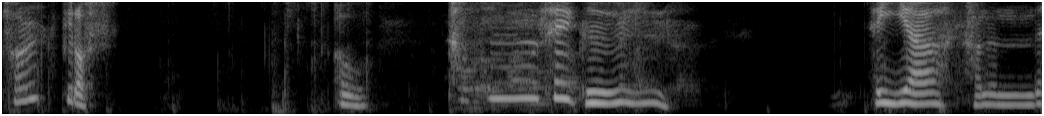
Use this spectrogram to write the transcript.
절? 필요 없어. 어우 탐색을. 해야 하는데.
